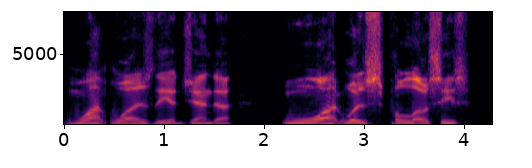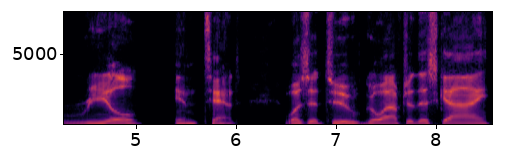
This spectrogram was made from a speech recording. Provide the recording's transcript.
What was the agenda? What was Pelosi's real intent? Was it to go after this guy?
